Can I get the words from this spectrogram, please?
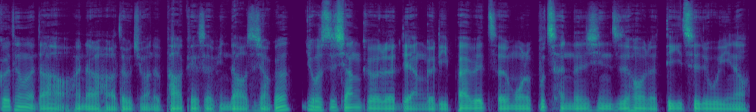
各位听众大家好，欢迎来到好对不起玩的 Podcast 频道，我是小哥，又是相隔了两个礼拜被折磨了不成人形之后的第一次录音哦。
